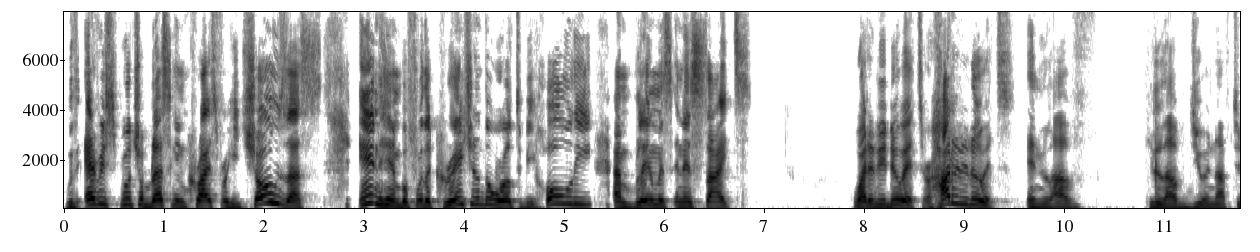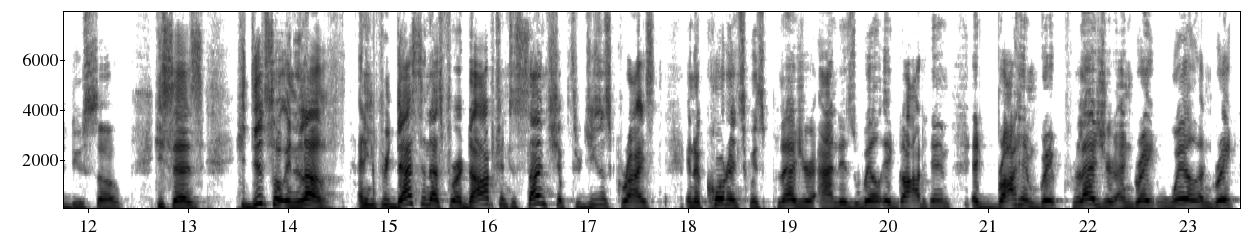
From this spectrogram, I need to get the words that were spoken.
with every spiritual blessing in Christ, for he chose us in him before the creation of the world to be holy and blameless in his sight. Why did he do it? Or how did he do it? In love. He loved you enough to do so. He says he did so in love, and he predestined us for adoption to sonship through Jesus Christ in accordance with his pleasure and his will. It got him, it brought him great pleasure and great will and great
